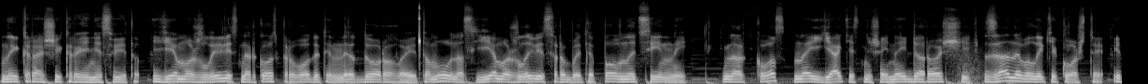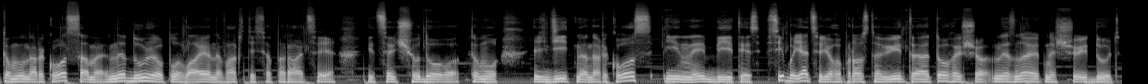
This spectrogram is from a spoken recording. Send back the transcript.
найкращій країні світу, є можливість наркоз проводити недорого, і тому у нас є можливість робити повноцінний наркоз найякісніший, найдорожчий за невеликі кошти. І тому наркоз саме не дуже впливає на вартість операції, і це чудово. Тому йдіть на наркоз і не бійтесь. Всі бояться його просто від е, того, що не знають на що йдуть.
